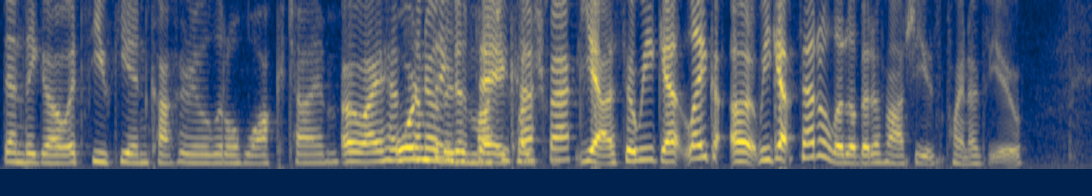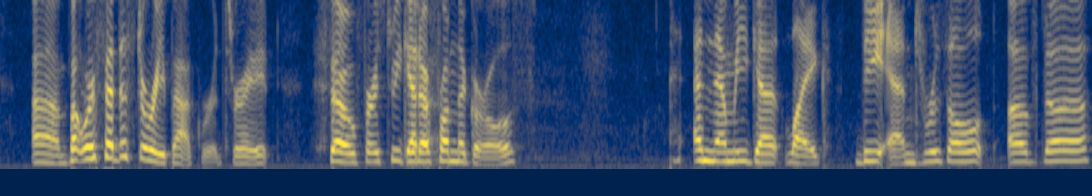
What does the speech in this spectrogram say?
then they go. It's Yuki and Kakeru a little walk time. Oh, I had Or no, something there's to a say. Flashback? Yeah, so we get like uh, we get fed a little bit of Machi's point of view, um, but we're fed the story backwards, right? So first we get it from the girls, and then we get like the end result of the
